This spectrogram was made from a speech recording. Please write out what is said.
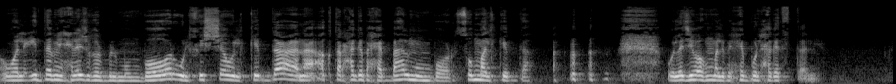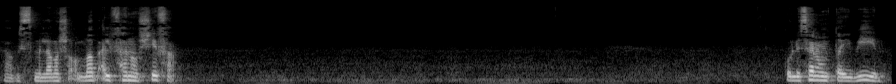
هو العيد ده ما يحلاش غير بالممبار والفشة والكبدة. أنا أكتر حاجة بحبها الممبار ثم الكبدة. ولادي بقى هم اللي بيحبوا الحاجات التانية. بسم الله ما شاء الله بألف هنا وشفا. كل سنة وأنتم طيبين.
